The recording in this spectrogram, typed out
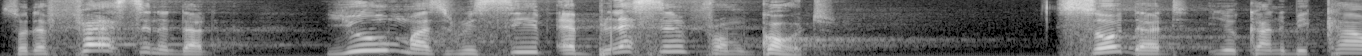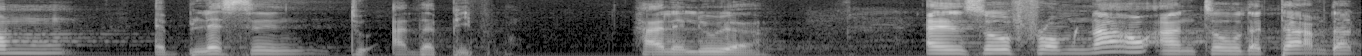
So the first thing is that you must receive a blessing from God so that you can become a blessing to other people. Hallelujah. And so from now until the time that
